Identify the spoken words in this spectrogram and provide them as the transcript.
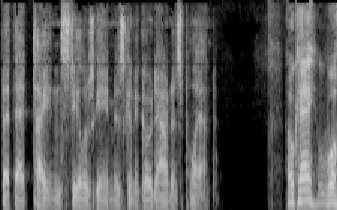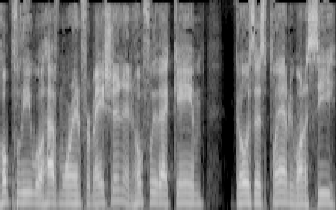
that that Titans Steelers game is going to go down as planned. Okay, well, hopefully we'll have more information, and hopefully that game goes as planned. We want to see.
